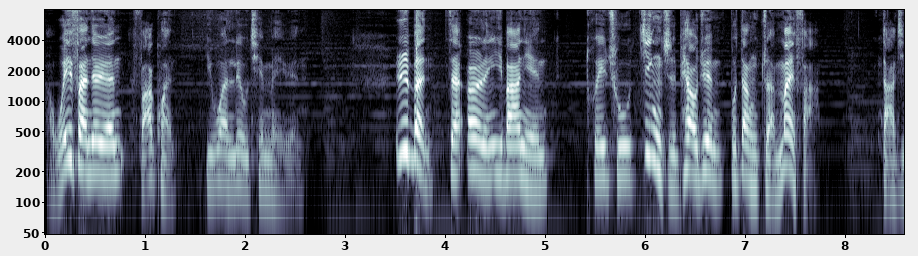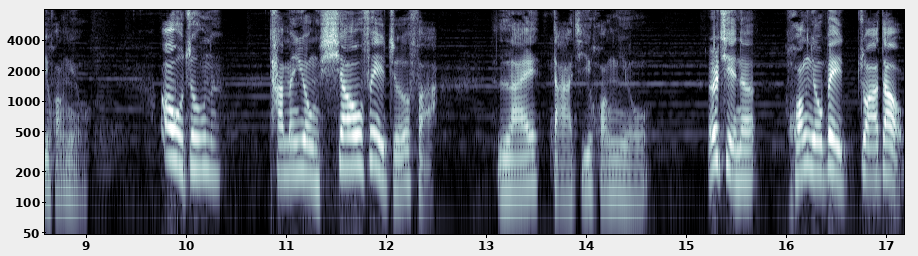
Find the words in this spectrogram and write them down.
啊，违反的人罚款一万六千美元。日本在二零一八年推出禁止票券不当转卖法，打击黄牛。澳洲呢，他们用消费者法来打击黄牛，而且呢。黄牛被抓到，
